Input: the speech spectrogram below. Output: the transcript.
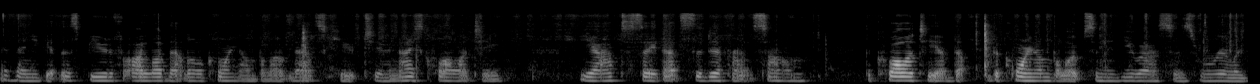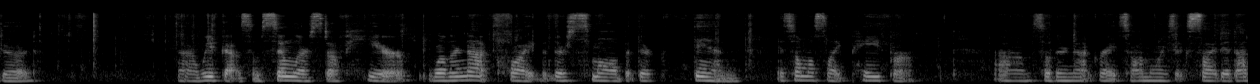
And then you get this beautiful, I love that little coin envelope. That's cute too. Nice quality. Yeah, I have to say that's the difference. Um, the quality of the, the coin envelopes in the U.S. is really good. Uh, we've got some similar stuff here. Well, they're not quite, but they're small, but they're thin. It's almost like paper. Um, so they're not great, so I'm always excited. I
